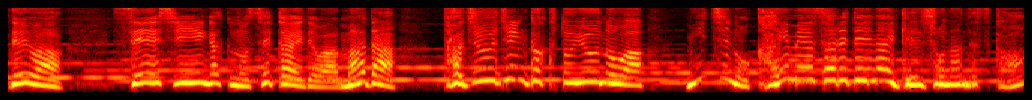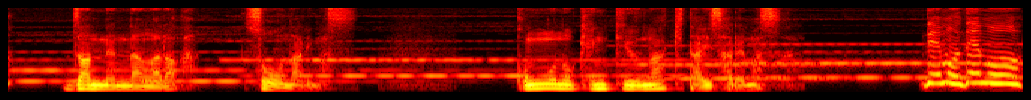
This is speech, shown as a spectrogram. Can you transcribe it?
では精神医学の世界ではまだ多重人格というのは未知の解明されていない現象なんですか？残念ながらそうなります。今後の研究が期待されます。でもでも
